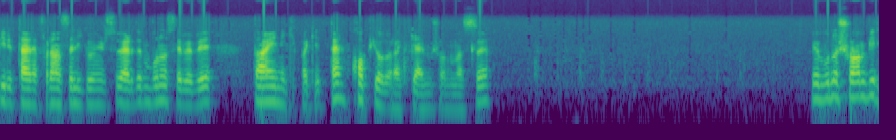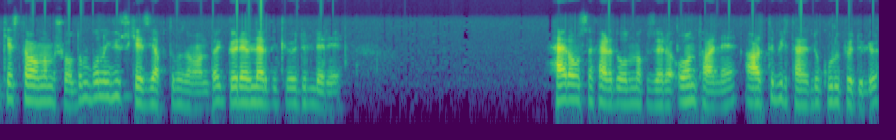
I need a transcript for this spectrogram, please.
bir tane Fransa Lig oyuncusu verdim. Bunun sebebi daha yeni iki paketten kopya olarak gelmiş olması. Ve bunu şu an bir kez tamamlamış oldum. Bunu 100 kez yaptığım zaman da görevlerdeki ödülleri her 10 seferde olmak üzere 10 tane artı bir tane de grup ödülü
